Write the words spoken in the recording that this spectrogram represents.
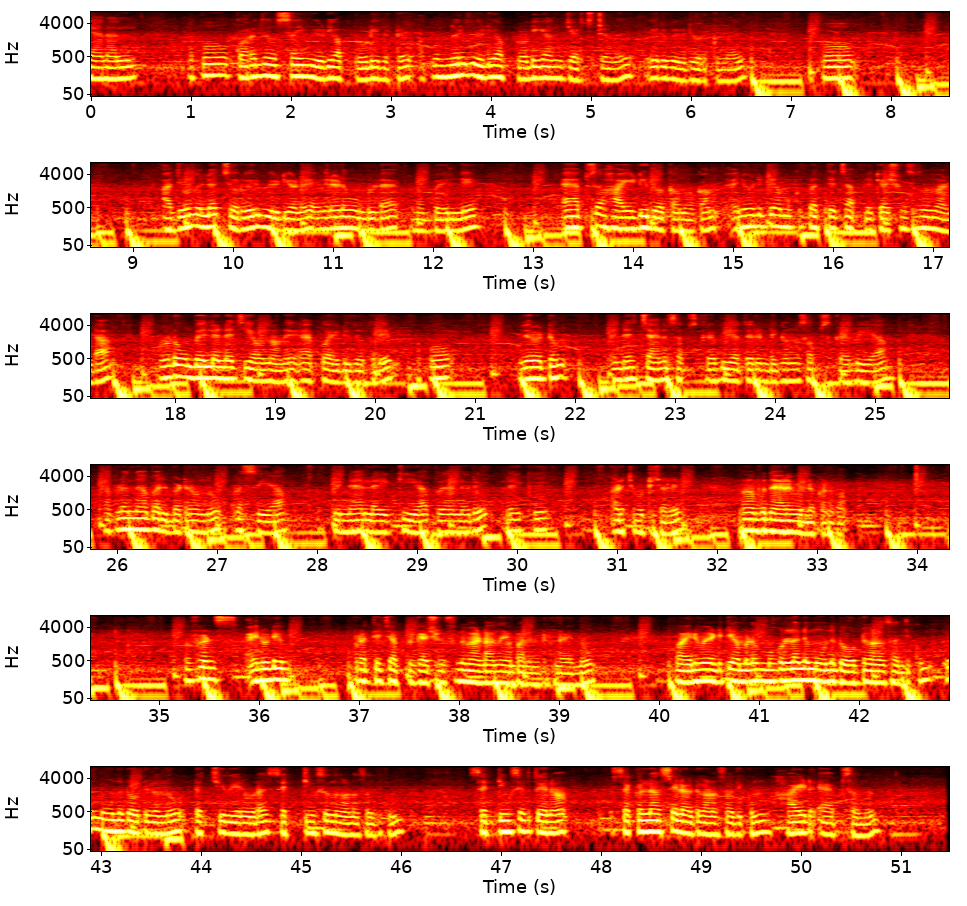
Channel. അപ്പോൾ കുറേ ദിവസമായി വീഡിയോ അപ്ലോഡ് ചെയ്തിട്ട് അപ്പോൾ ഇന്നൊരു വീഡിയോ അപ്ലോഡ് ചെയ്യാമെന്ന് വിചാരിച്ചിട്ടാണ് ഈ ഒരു വീഡിയോ എടുക്കുന്നത്. അപ്പോൾ അധികമൊന്നുമില്ല ചെറിയൊരു വീഡിയോ ആണ്. എങ്ങനെയാണ് മുമ്പുടെ മൊബൈലിൽ ആപ്സ് ഹൈഡ് ചെയ്ത് വെക്കാൻ നോക്കാം. അതിന് വേണ്ടിയിട്ട് നമുക്ക് പ്രത്യേകിച്ച് അപ്ലിക്കേഷൻസ് ഒന്നും വേണ്ട. നമ്മുടെ മൊബൈലിൽ തന്നെ ചെയ്യാവുന്നതാണ് ആപ്പ് ഹൈഡ് ചെയ്ത് വെക്കൽ അപ്പോൾ ഇതുവരായിട്ടും എന്റെ ചാനൽ സബ്സ്ക്രൈബ് ചെയ്യാത്തവരുണ്ടെങ്കിൽ ഒന്ന് സബ്സ്ക്രൈബ് ചെയ്യുക അപ്പോൾ ആ ബെൽ ബട്ടൺ ഒന്ന് പ്രസ് ചെയ്യുക. പിന്നെ ലൈക്ക് ചെയ്യുക. അപ്പോൾ തന്നെ ഒരു ലൈക്ക് അടിച്ചു പൊട്ടിച്ചാൽ നമുക്ക് നേരെ വീട്ടിലേക്ക് കിടക്കാം. അപ്പോൾ ഫ്രണ്ട്സ് അതിനോട് പ്രത്യേകിച്ച് അപ്ലിക്കേഷൻസ് ഒന്നും വേണ്ടെന്ന് ഞാൻ പറഞ്ഞിട്ടുണ്ടായിരുന്നു. അപ്പോൾ അതിന് വേണ്ടിയിട്ട് നമ്മൾ മുകളിൽ തന്നെ മൂന്ന് ഡോട്ട് കാണാൻ സാധിക്കും. ഈ മൂന്ന് ഡോട്ടിലൊന്ന് ടച്ച് ചെയ്ത് കഴിഞ്ഞാൽ ഇവിടെ സെറ്റിങ്സ് എന്ന് കാണാൻ സാധിക്കും. സെറ്റിങ്സ് എടുത്ത് കഴിഞ്ഞാൽ സെക്കൻഡ് ലാസ്റ്റിലായിട്ട് കാണാൻ സാധിക്കും. ഹൈഡ് ആപ്സ് എന്ന്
